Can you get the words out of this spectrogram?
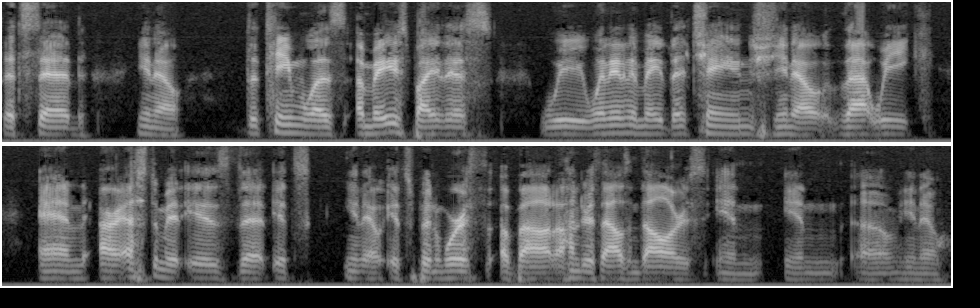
that said, you know, the team was amazed by this. We went in and made that change, you know, that week, and our estimate is that it's, you know, it's been worth about a hundred thousand dollars in in um, you know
